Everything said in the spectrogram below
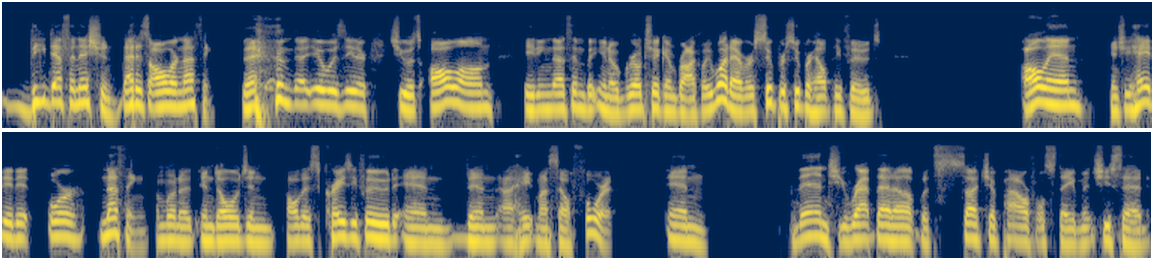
the definition. That is all or nothing. it was either she was all on eating nothing but you know grilled chicken, broccoli, whatever, super super healthy foods, all in, and she hated it, or nothing. I'm going to indulge in all this crazy food, and then I hate myself for it. And then she wrapped that up with such a powerful statement. She said,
